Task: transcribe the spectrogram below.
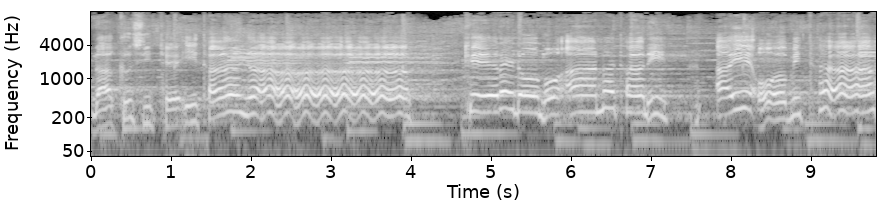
なくしていたが。れどもあなたに愛を見た。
